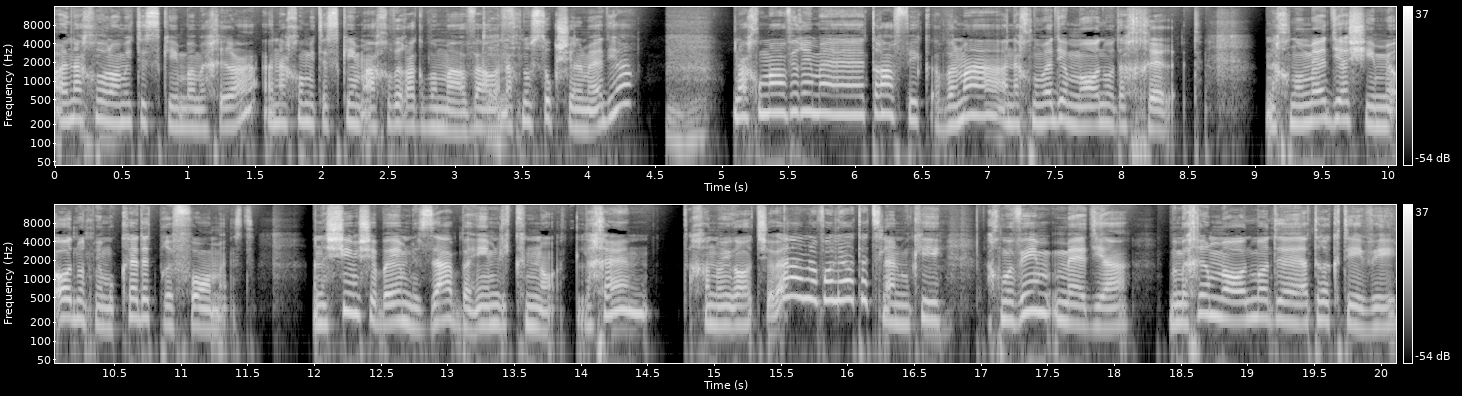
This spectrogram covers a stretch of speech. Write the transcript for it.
אנחנו לא מתעסקים במכירה, אנחנו מתעסקים אך ורק במעבר, אנחנו סוג של מדיה. אנחנו מעבירים uh, traffic, אבל מה, אנחנו מדיה מאוד מאוד אחרת. אנחנו מדיה שהיא מאוד מאוד ממוקדת performance. אנשים שבאים לזה באים לקנות, לכן חנויות שווה להם לבוא להיות אצלנו, כי אנחנו מביאים מדיה במחיר מאוד מאוד uh, אטרקטיבי,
